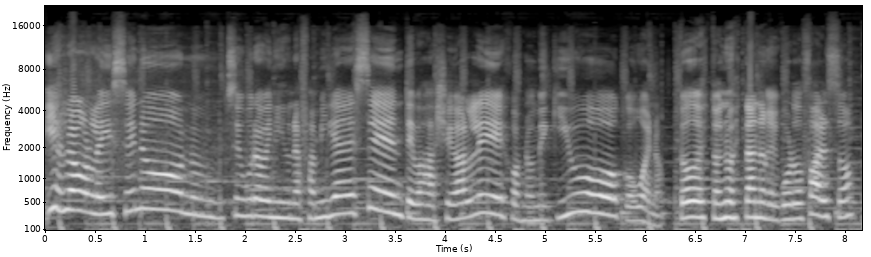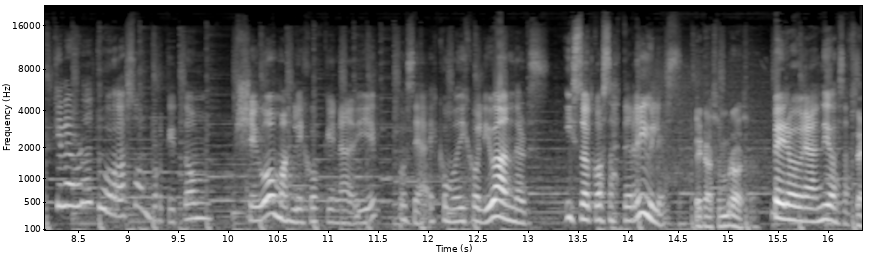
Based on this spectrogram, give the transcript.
Y Slughorn le dice, no, no, seguro venís de una familia decente, vas a llegar lejos, no me equivoco. Bueno, todo esto no está en el recuerdo falso, que la verdad tuvo razón, porque Tom llegó más lejos que nadie. O sea, es como dijo Ollivanders, hizo cosas terribles, Pero asombroso. pero grandiosas. Sí.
